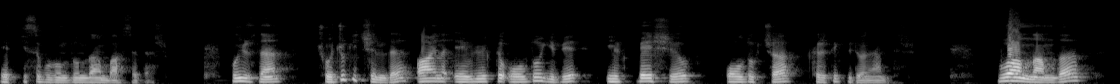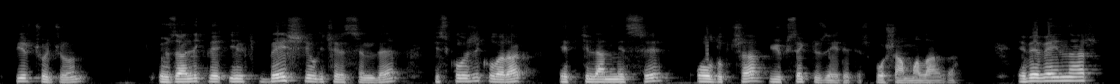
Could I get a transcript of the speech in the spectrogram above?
etkisi bulunduğundan bahseder. Bu yüzden çocuk için de aynı evlilikte olduğu gibi ilk 5 yıl oldukça kritik bir dönemdir. Bu anlamda bir çocuğun özellikle ilk 5 yıl içerisinde psikolojik olarak etkilenmesi oldukça yüksek düzeydedir boşanmalarda. Ebeveynler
